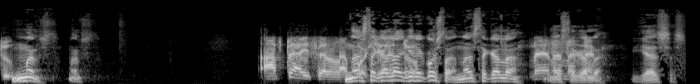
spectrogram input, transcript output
του. Μάλιστα, μάλιστα. Αυτά ήθελα να, Να πω. είστε καλά, Χαιρετώ. κύριε Κώστα. Να είστε καλά. Ναι, ναι, να είστε ναι, ναι. καλά. Γεια σας.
